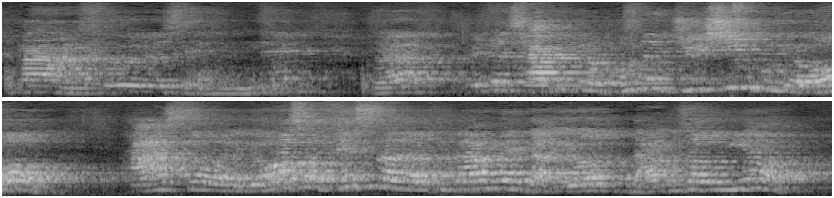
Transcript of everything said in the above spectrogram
하나 둘셋넷자 일단 자기로 보내주시고요. 다섯 여섯 했어요. 그 다음에 남성이요.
